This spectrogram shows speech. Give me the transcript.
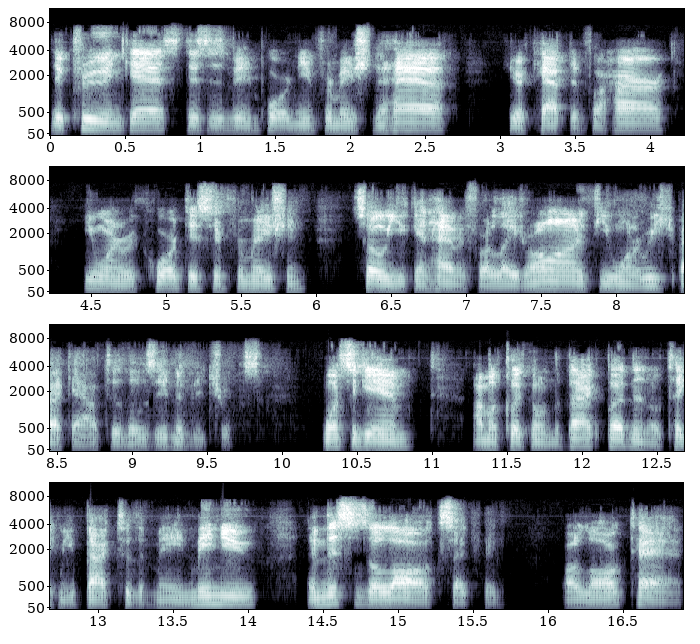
the crew and guests, this is important information to have. If you're a captain for hire, you want to record this information so you can have it for later on if you want to reach back out to those individuals. Once again, I'm going to click on the back button and it'll take me back to the main menu. And this is a log section, or log tab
